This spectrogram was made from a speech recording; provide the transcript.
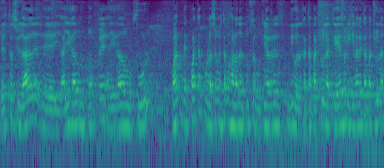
Esta ciudad eh, ha llegado a un tope, ha llegado a un full. ¿De cuánta población estamos hablando en Tuxtla Gutiérrez, digo, de Catapachula, que es originaria de Tapachula,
